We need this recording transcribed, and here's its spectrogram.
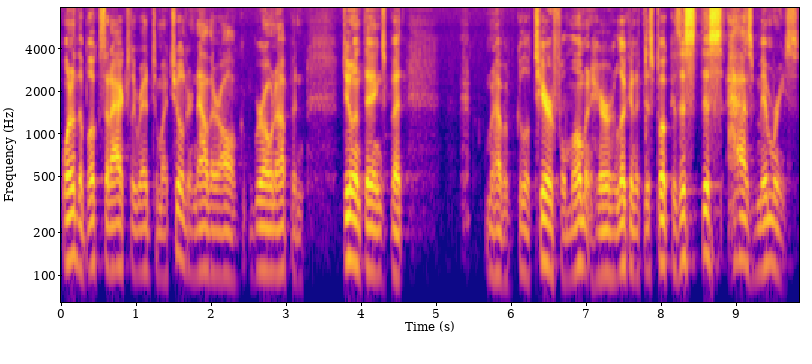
one of the books that I actually read to my children. Now they're all grown up and doing things, but I'm gonna have a little tearful moment here looking at this book because this this has memories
